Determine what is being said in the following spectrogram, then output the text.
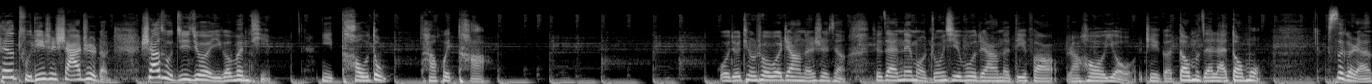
它的土地是沙质的，沙土地就有一个问题，你掏洞它会塌。我就听说过这样的事情，就在内蒙中西部这样的地方，然后有这个盗墓贼来盗墓，四个人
